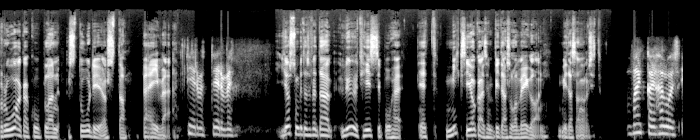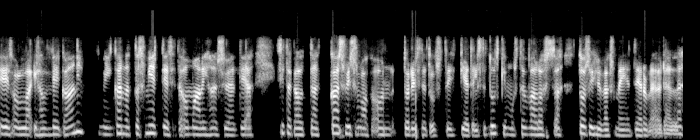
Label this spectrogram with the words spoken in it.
Ruokakuplan studiosta. Päivää. Terve, terve. Jos sun pitäisi vetää lyhyt hissipuhe, että miksi jokaisen pitäisi olla vegaani, mitä sanoisit? Vaikka ei haluaisi edes olla ihan vegaani, niin kannattaisi miettiä sitä omaa lihansyöntiä. Sitä kautta kasvisruoka on todistetusti tieteellisten tutkimusten valossa tosi hyväksi meidän terveydelle.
